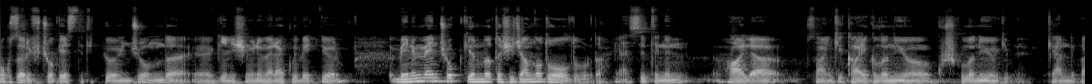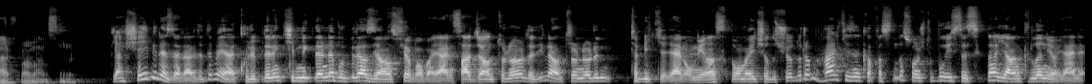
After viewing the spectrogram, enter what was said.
çok zarif, çok estetik bir oyuncu. Onun da e, gelişimini merakla bekliyorum. Benim en çok yanında taşıyacağım da o oldu burada. Yani City'nin hala sanki kaygılanıyor, kuşkulanıyor gibi kendi performansında. Ya şey biraz herhalde değil mi? Yani kulüplerin kimliklerine bu biraz yansıyor baba. Yani sadece antrenör de değil, antrenörün tabii ki yani onu yansıtmamaya çalışıyordur ama herkesin kafasında sonuçta bu istatistikler yankılanıyor. Yani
